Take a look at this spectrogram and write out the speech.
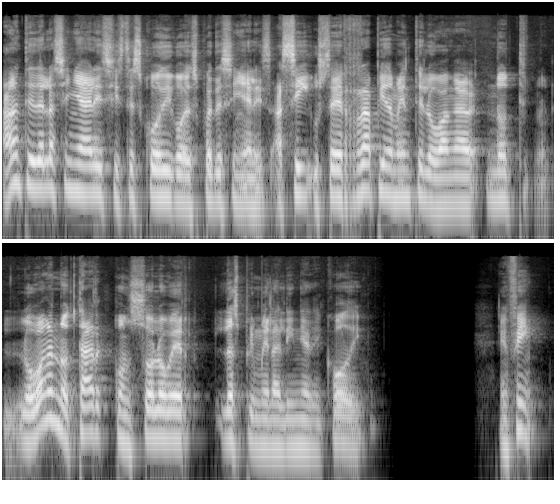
antes de las señales y este es código después de señales. Así, ustedes rápidamente lo van a, lo van a notar con solo ver las primeras líneas de código. En fin,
